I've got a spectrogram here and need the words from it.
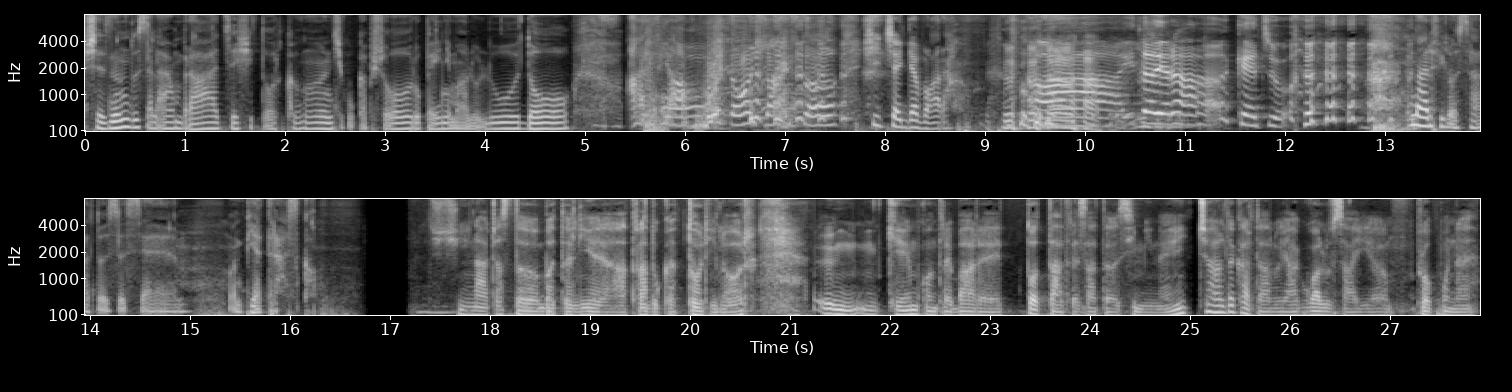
șezându-se la ea în brațe și torcând și cu căpșorul pe inima lui Ludo, ar fi avut o șansă și Che Guevara. Ah, aici era catch N-ar fi lăsat-o să se împietrească. Și în această bătălie a traducătorilor încheiem cu o întrebare tot adresată Siminei. Ce altă carte a lui Agualusai uh, propune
